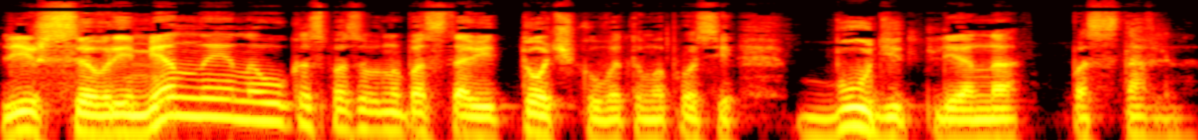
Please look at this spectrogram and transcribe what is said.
Лишь современная наука способна поставить точку в этом вопросе, будет ли она поставлена.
